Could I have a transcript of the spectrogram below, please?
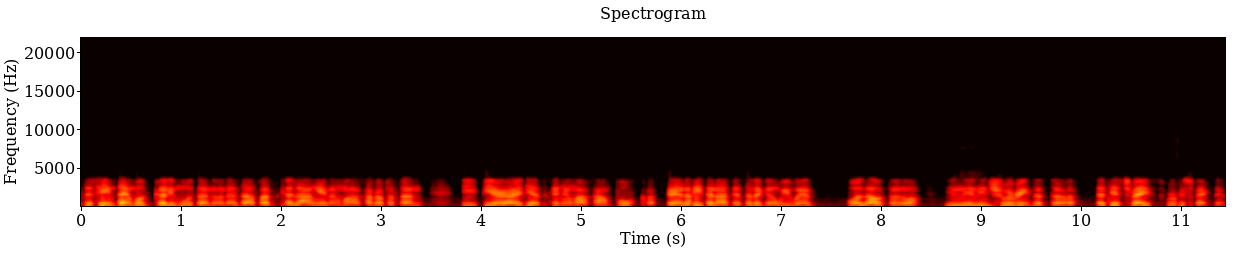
at the same time, huwag kalimutan no, na dapat galangin ang mga karapatan ni PRRD at kanyang mga kampo. Ka- Kaya nakita natin talagang we went all out no, in, in ensuring that the, that his rights were respected.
